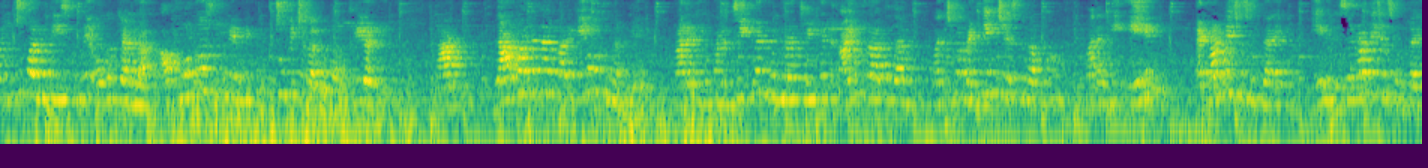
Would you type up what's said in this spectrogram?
కూర్చు వాళ్ళు తీసుకునే ఒక కెమెరా. ఆ ఫొటోస్ని మేము మీకు చూపించగలుగుతాం క్లియర్లీ. దానివల్ల మనకి ఏమవుతుందంటే మనకి మన ట్రీట్మెంట్ ఉన్న ట్రీట్మెంట్ అయిన తర్వాత దాన్ని మంచిగా మెయింటైన్ చేస్తున్నప్పుడు మనకి అడ్వాంటేజెస్ ఉంటాయి ఏం డిసడ్వాంటేజెస్ ఉంటాయి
